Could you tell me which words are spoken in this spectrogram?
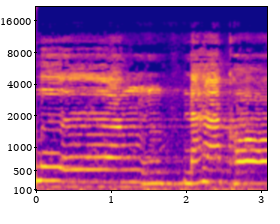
เมืองนคร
